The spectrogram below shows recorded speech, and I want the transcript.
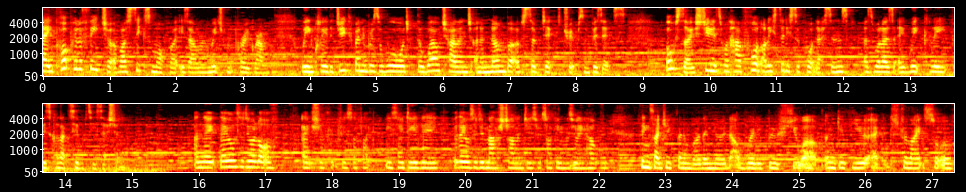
A popular feature of our sixth offer is our enrichment programme. We include the Duke of Edinburgh's Award, the World Challenge, and a number of subject trips and visits. Also, students will have fortnightly study support lessons as well as a weekly physical activity session. And they, they also do a lot of extracurricular stuff like ESO DV, but they also did maths challenges, which I think was really helpful. Things like Duke of Edinburgh, they know that'll really boost you up and give you extra like sort of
